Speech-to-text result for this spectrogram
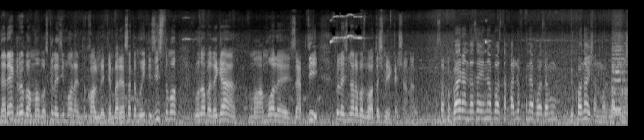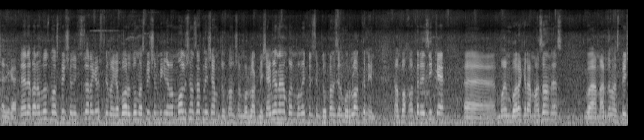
در یک روبه ما باز کل از این مال انتقال میتیم. برای ریاست محیط زیست ما اونا به دیگه ما اموال ضبطی کل از اینا را باز با آتش میکشانند. خب بر اندازه اینا باز تخلف کنه باز دکانایشان مرلاق میشه دیگه. یعنی بر امروز ما از پیشون این چیزا را گرفتیم. اگه بار دوم از پیشون بگیریم مالشان زد میشه هم دکانشان مرلاک میشه. هم هم ما می‌تونستیم دکان زیر مرلاک کنیم. هم با خاطر از اه، ما مبارک رمضان است و مردم از پیش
